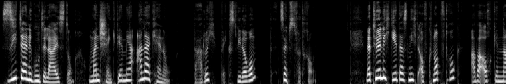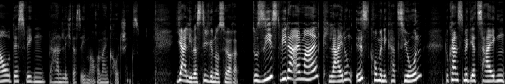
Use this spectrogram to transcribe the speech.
sieht deine gute Leistung und man schenkt dir mehr Anerkennung. Dadurch wächst wiederum dein Selbstvertrauen. Natürlich geht das nicht auf Knopfdruck, aber auch genau deswegen behandle ich das eben auch in meinen Coachings. Ja, lieber Stilgenusshörer, du siehst wieder einmal, Kleidung ist Kommunikation. Du kannst mit ihr zeigen,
